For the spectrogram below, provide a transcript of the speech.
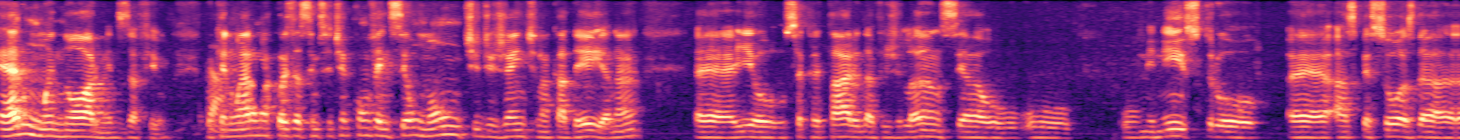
Era um enorme desafio, porque tá. não era uma coisa assim, você tinha que convencer um monte de gente na cadeia, né? É, e o secretário da Vigilância, o, o, o ministro, é, as pessoas da,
